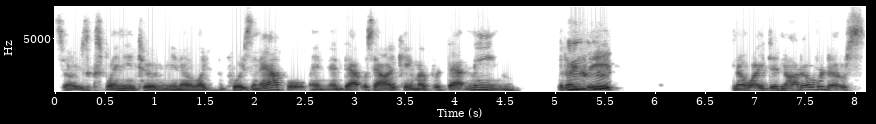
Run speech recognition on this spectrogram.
so I was explaining to him, you know, like the poison apple. And, and that was how I came up with that meme that mm-hmm. I created. Snow White did not overdose.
